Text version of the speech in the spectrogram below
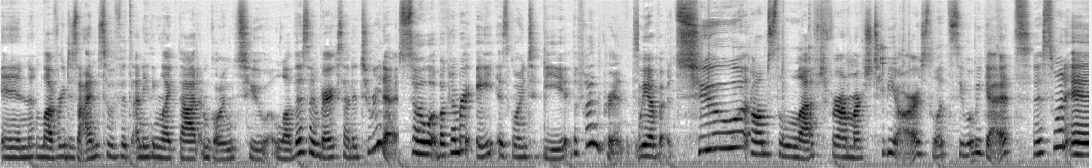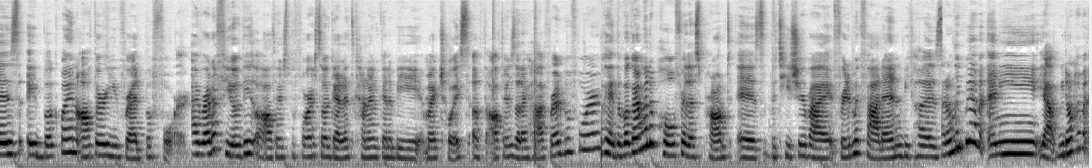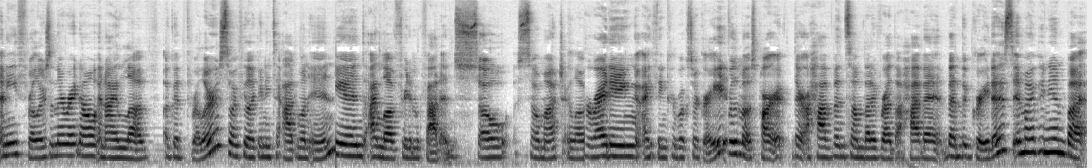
in Love Redesign. so if it's anything like that, I'm going to love this. I'm very excited to read it. So book number eight is going to be The Fine Print. We have two prompts left for our March TBR, so let's see what we get. This one is a book by an author you've read before. I read a few of these authors before, so again, it's kind of going to be my choice of the authors that I have read before. Okay, the book I'm going to pull for this prompt is The Teacher by Freida McFadden because I don't think we have any, yeah, we don't have any thrillers in there right now, and I love a good thriller, so I feel like I need to add one in. And I love Freida McFadden so, so much. I love her writing. I think her books are great for the most part. There have been some that I've read that haven't been the greatest in my opinion, but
